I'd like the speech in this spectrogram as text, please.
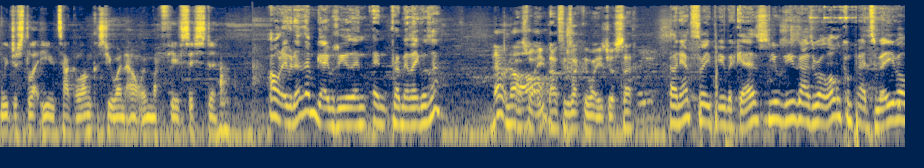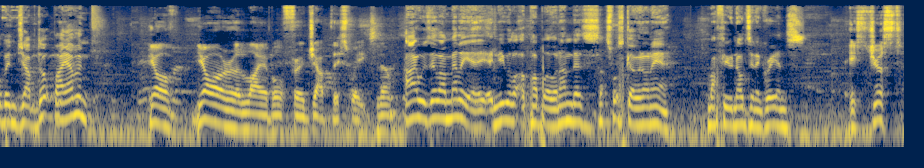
we just let you tag along because you went out with Matthew's sister. I wasn't even at them games with you in, in Premier League, was I? No, no. That's, what he, that's exactly what he's just said. I only had three pubic hairs. You, you guys are all old compared to me. You've all been jabbed up. I haven't. You're you're liable for a jab this week. So don't. I was Illan Meslier and you were lot of Pablo Hernandez. That's what's going on here. Matthew nods in agreement. It's just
